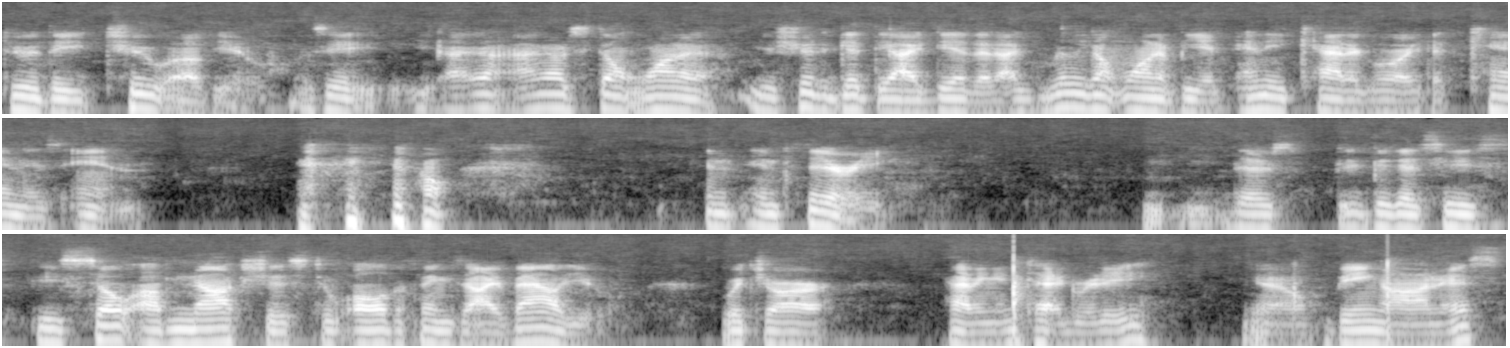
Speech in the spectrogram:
to the two of you. See, I, I just don't want to, you should get the idea that I really don't want to be in any category that Ken is in. you know, in, in theory there's because he's he's so obnoxious to all the things I value, which are having integrity, you know, being honest,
